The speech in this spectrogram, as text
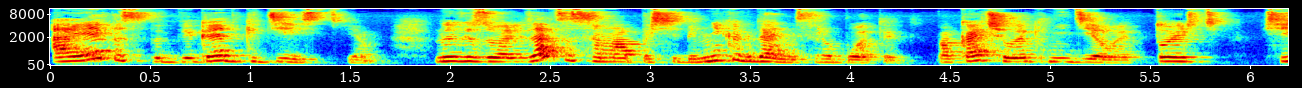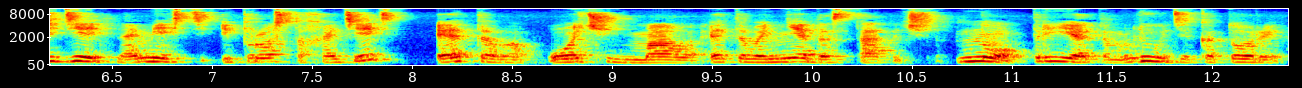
а это сподвигает к действиям. Но визуализация сама по себе никогда не сработает, пока человек не делает. То есть Сидеть на месте и просто хотеть, этого очень мало, этого недостаточно. Но при этом люди, которые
